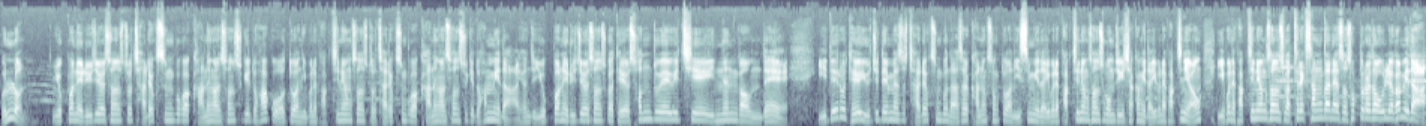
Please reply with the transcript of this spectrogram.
물론 6번의 류지열 선수도 자력 승부가 가능한 선수기도 하고 또한 이번에 박진영 선수도 자력 승부가 가능한 선수기도 합니다. 현재 6번의 류지열 선수가 대회 선두에 위치해 있는 가운데 이대로 대회 유지되면서 자력 승부 나설 가능성 또한 있습니다. 이번에 박진영 선수가 움직이기 시작합니다. 이번에 박진영, 이번에 박진영 선수가 트랙 상단에서 속도를 더 올려갑니다.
